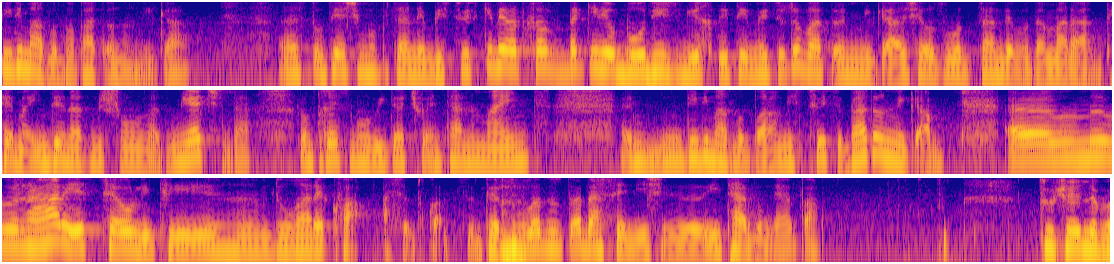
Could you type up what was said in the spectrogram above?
დიდი მადლობა ბატონო ნიკა. სტუდიაში მობრძანებისთვის. კიდევ ერთხელ და კიდევ ბოდის გიხდით იმისთვის, რომ ბატონიკა შეუძლოთ ძანდებოდა, მაგრამ თემა იმდენად მნიშვნელოვნად მიაჩნდა, რომ დღეს მოვიდა ჩვენთან მაინც. დიდი მადლობა ამისთვის. ბატონიკა, რა არის ეს ცეოლითი დუღარე ქვა, ასე ვთქვათ, პერსონულად ზუსტად ასენი ითარგმნება. თუ შეიძლება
